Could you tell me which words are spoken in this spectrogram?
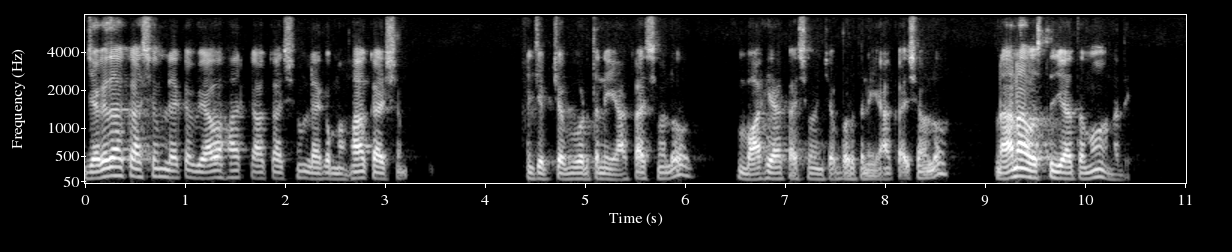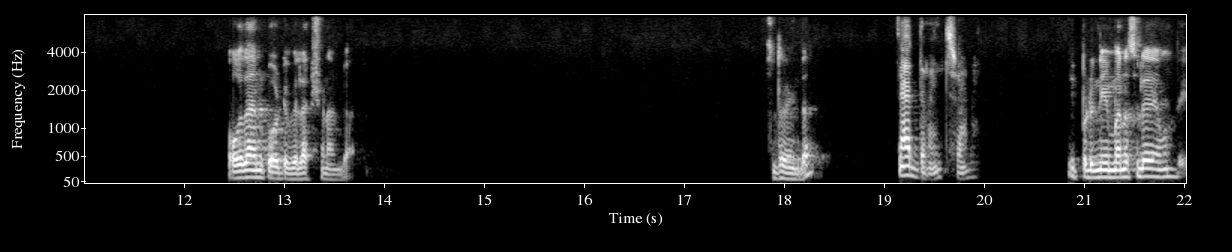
జగదాకాశం లేక వ్యావహారిక ఆకాశం లేక మహాకాశం అని చెప్పి చెప్పబడుతున్న ఈ ఆకాశంలో బాహ్యాకాశం అని చెప్పబడుతున్న ఈ ఆకాశంలో నానా వస్తు జాతము ఉన్నది. ఒకదానికొకటి విలక్షణంగా. అర్థమైందా? అర్థమైంది స్వామి. ఇప్పుడు నీ మనసులో ఏముంది?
